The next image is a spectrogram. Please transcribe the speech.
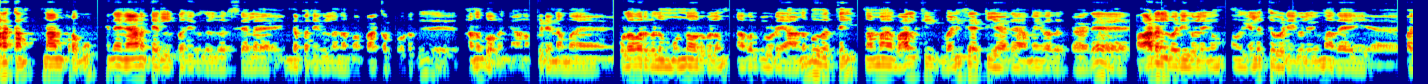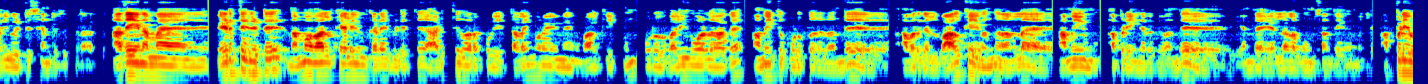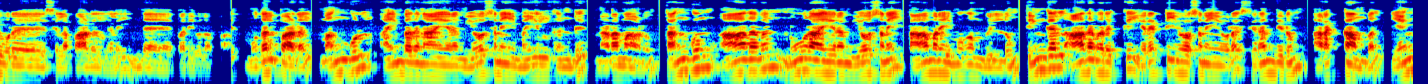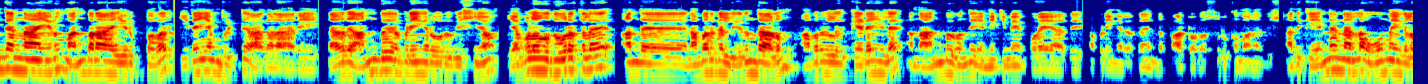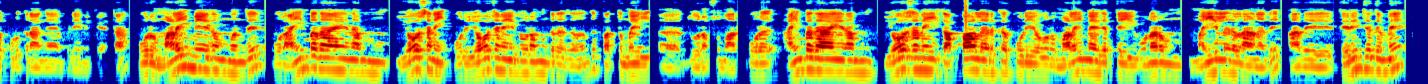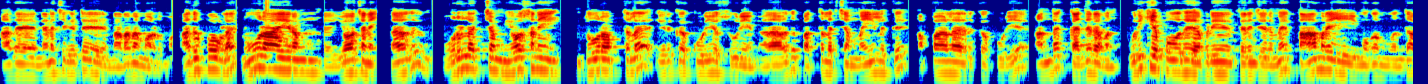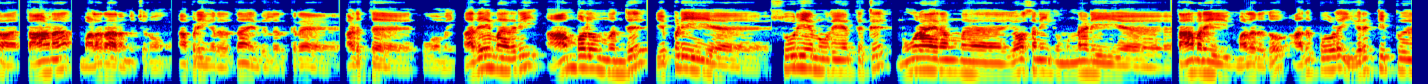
வணக்கம். நான் பிரபு. இந்த ஞான தேடல் பதிவுகள் வரிசையில இந்த பதிவுல நம்ம பார்க்க போறது அனுபவ ஞானம். இப்படி நம்ம புலவர்களும், முன்னோர்களும் அவர்களுடைய அனுபவத்தை நம்ம வாழ்க்கைக்கு வழிகாட்டியாக அமைவதற்காக பாடல் வடிவிலையும், எழுத்து வடிவிலையும் அதை பதிவிட்டு சென்றிருக்கிறார்கள். அதை நம்ம எடுத்துக்கிட்டு நம்ம வாழ்க்கையிலையும் கடைபிடித்து அடுத்து வரக்கூடிய தலைமுறையினர் வாழ்க்கைக்கும் ஒரு வழிகோலாக அமைத்து கொடுப்பது வந்து அவர்கள் வாழ்க்கை வந்து நல்ல அமையும் அப்படிங்கிறது வந்து எந்த எல்லளவும் சந்தேகம் இல்லை. அப்படி ஒரு சில பாடல்களை இந்த பதிவுல முதல் பாடல் மங்குல் ஐம்பதனாயிரம் யோசனை மயில் கண்டு நடமாடும். தங்கும் ஆதவன் நூறாயிரம் யோசனை தாமரை முகம் வில்லும். திங்கள் ஆதவருக்கு இரட்டி யோசனையோட சிறந்திடும் அறக்காம்பல். எங்கண்ணாயினும் அன்பராயிருப்பவர் இதயம் விட்டு அகலாரே. அதாவது அன்பு அப்படிங்கிற ஒரு விஷயம் எவ்வளவு தூரத்துல அந்த நபர்கள் இருந்தாலும் அவர்களுக்கு இடையில அந்த அன்பு வந்து என்னைக்குமே குறையாது அப்படிங்கறது இந்த பாட்டோட சுருக்கமான விஷயம். அதுக்கு என்னென்னலாம் ஓமைகளை கொடுக்குறாங்க அப்படின்னு கேட்டா ஒரு மலை மேகம் வந்து ஒரு ஐம்பதாயிரம் யோசனை ஒரு யோசனை தூரம்ங்கிறது வந்து பத்து மைல் தூரம் சுமார். ஒரு ஐம்பதாயிரம் யோசனை கப்பால் இருக்கக்கூடிய ஒரு மலை மேகத்தை உணரும் மயில்களானது அது தெரிஞ்சதுமே அதை நினைச்சுக்கிட்டு நடனமாடும். அது போல நூறாயிரம் யோசனை அதாவது ஒரு லட்சம் யோசனை தூரத்துல இருக்கக்கூடிய சூரியன் அதாவது பத்து லட்சம் மைலுக்கு அப்பால இருக்கக்கூடிய அந்த கதிரவன். உதிக்க போகுது அப்படின்னு தெரிஞ்சதுமே தாமரை முகம் வந்து தானா மலர ஆரம்பிச்சிடும் அப்படிங்கிறது தான் இதுல இருக்கிற அடுத்த உவமை. அதே மாதிரி ஆம்பலும் வந்து எப்படி சூரியன் உதயத்துக்கு நூறாயிரம் யோசனைக்கு முன்னாடி தாமரை மலருதோ அது போல இரட்டிப்பு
